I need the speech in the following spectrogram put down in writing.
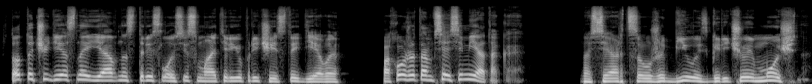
Что-то чудесное явно стряслось и с матерью Пречистой Девы. Похоже, там вся семья такая. Но сердце уже билось горячо и мощно.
